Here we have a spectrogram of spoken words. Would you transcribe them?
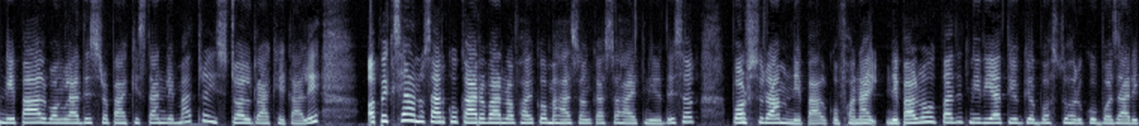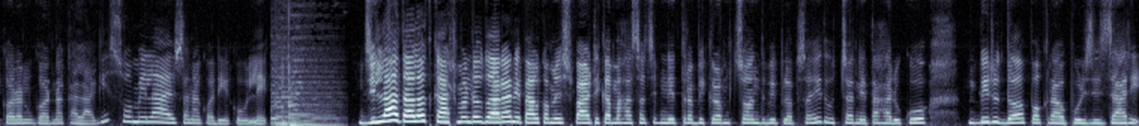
नेपाल बङ्गलादेश र पाकिस्तानले मात्र स्टल राखेकाले अपेक्षा अनुसारको कारोबार नभएको महासंघका सहायक निर्देशक परशुराम नेपालको भनाई। नेपालमा उत्पादित निर्यात योग्य वस्तुहरूको बजारीकरण गर्नका लागि सो मेला आयोजना गरिएको उल्लेख। जिल्ला अदालत काठमाडौँद्वारा नेपाल कम्युनिस्ट पार्टीका महासचिव नेत्र विक्रम चन्द विप्लव सहित उच्च नेताहरूको विरुद्ध पक्राउ पूर्जी जारी।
